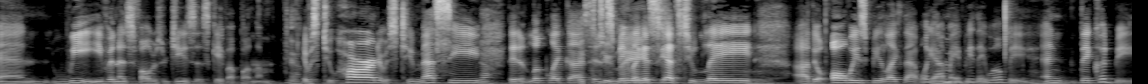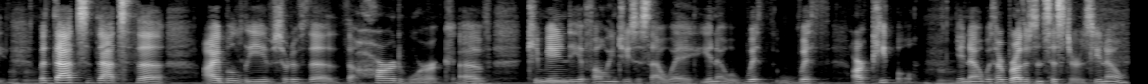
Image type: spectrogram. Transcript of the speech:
and we even as followers of jesus gave up on them yeah. it was too hard it was too messy yeah. they didn't look like us it's didn't speak late. like us yeah it's too late mm-hmm. uh, they'll always be like that well yeah maybe they will be mm-hmm. and they could be mm-hmm. but that's that's the i believe sort of the the hard work of community of following jesus that way you know with with our people mm-hmm. you know with our brothers and sisters you know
